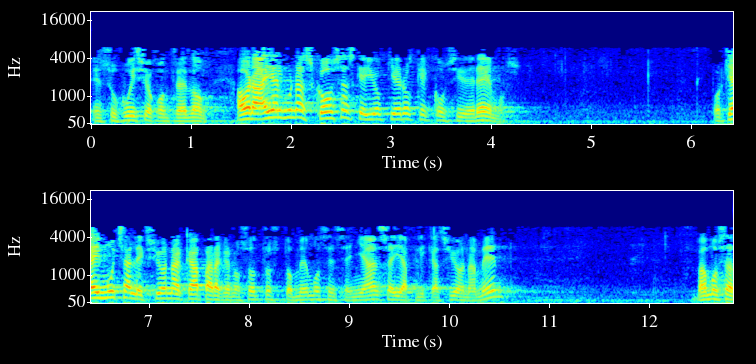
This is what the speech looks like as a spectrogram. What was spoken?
en su juicio contra Edom. Ahora, hay algunas cosas que yo quiero que consideremos, porque hay mucha lección acá para que nosotros tomemos enseñanza y aplicación. Amén. Vamos a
